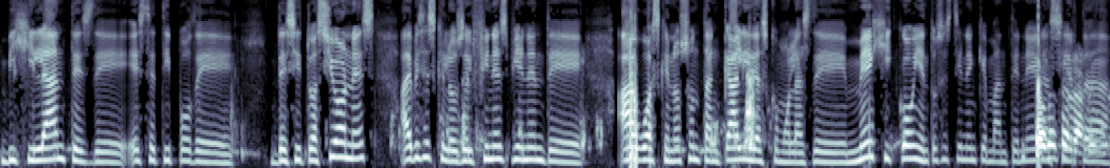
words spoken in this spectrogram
vigilantes de este tipo de, de situaciones. Hay veces que los delfines vienen de aguas que no son tan cálidas como las de México y entonces tienen que mantener cierta...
